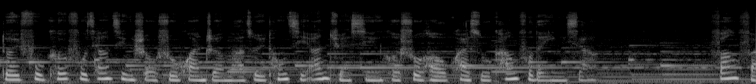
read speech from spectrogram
对妇科腹腔镜手术患者麻醉通气安全性和术后快速康复的影响。方法。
